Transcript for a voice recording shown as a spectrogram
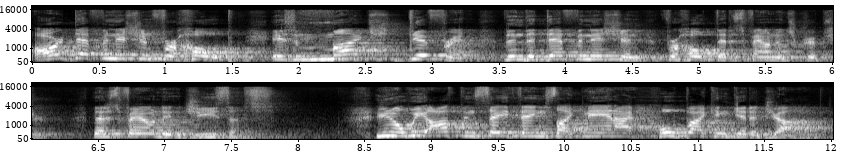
our definition for hope is much different than the definition for hope that is found in Scripture, that is found in Jesus. You know, we often say things like, man, I hope I can get a job.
